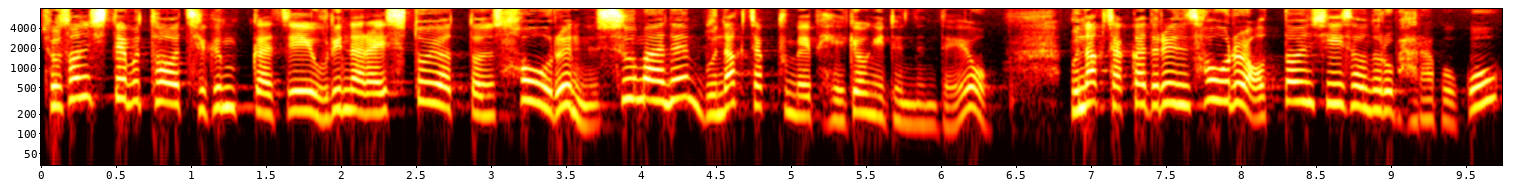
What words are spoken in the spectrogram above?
조선시대부터 지금까지 우리나라의 수도였던 서울은 수많은 문학작품의 배경이 됐는데요. 문학작가들은 서울을 어떤 시선으로 바라보고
